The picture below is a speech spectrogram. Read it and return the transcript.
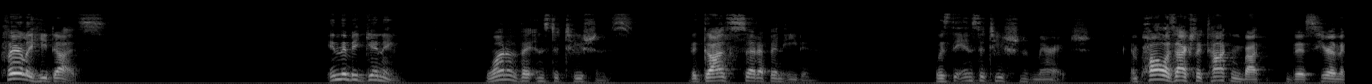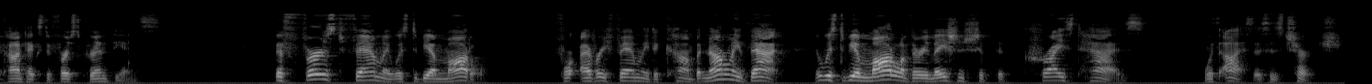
Clearly, he does. In the beginning, one of the institutions that God set up in Eden was the institution of marriage. And Paul is actually talking about this here in the context of 1 Corinthians. The first family was to be a model for every family to come. But not only that, it was to be a model of the relationship that Christ has with us as his church.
